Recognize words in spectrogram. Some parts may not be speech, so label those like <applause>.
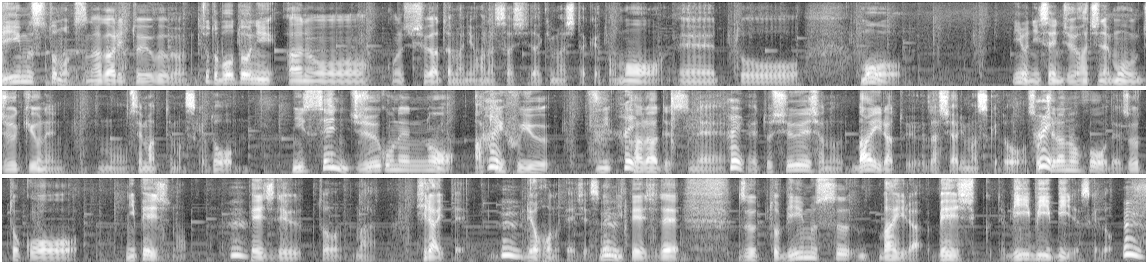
ビームスとのつながりという部分ちょっと冒頭に、あのー今週頭にお話しさせていただきましたけどもえーっともう今2018年もう19年もう迫ってますけど2015年の秋冬に、はい。からですね、はい。えーっと集英社の「バイラ」という雑誌ありますけどそちらの方でずっとこう2ページのページで言うと、まあ開いてうん両方のページですね、うん。2ページでずっとビームスバイラベーシックで BBB ですけど。うんうん。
